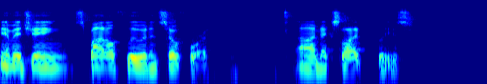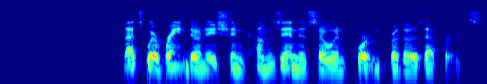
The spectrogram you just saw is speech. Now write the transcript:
imaging, spinal fluid, and so forth. Uh, next slide, please. That's where brain donation comes in and so important for those efforts.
